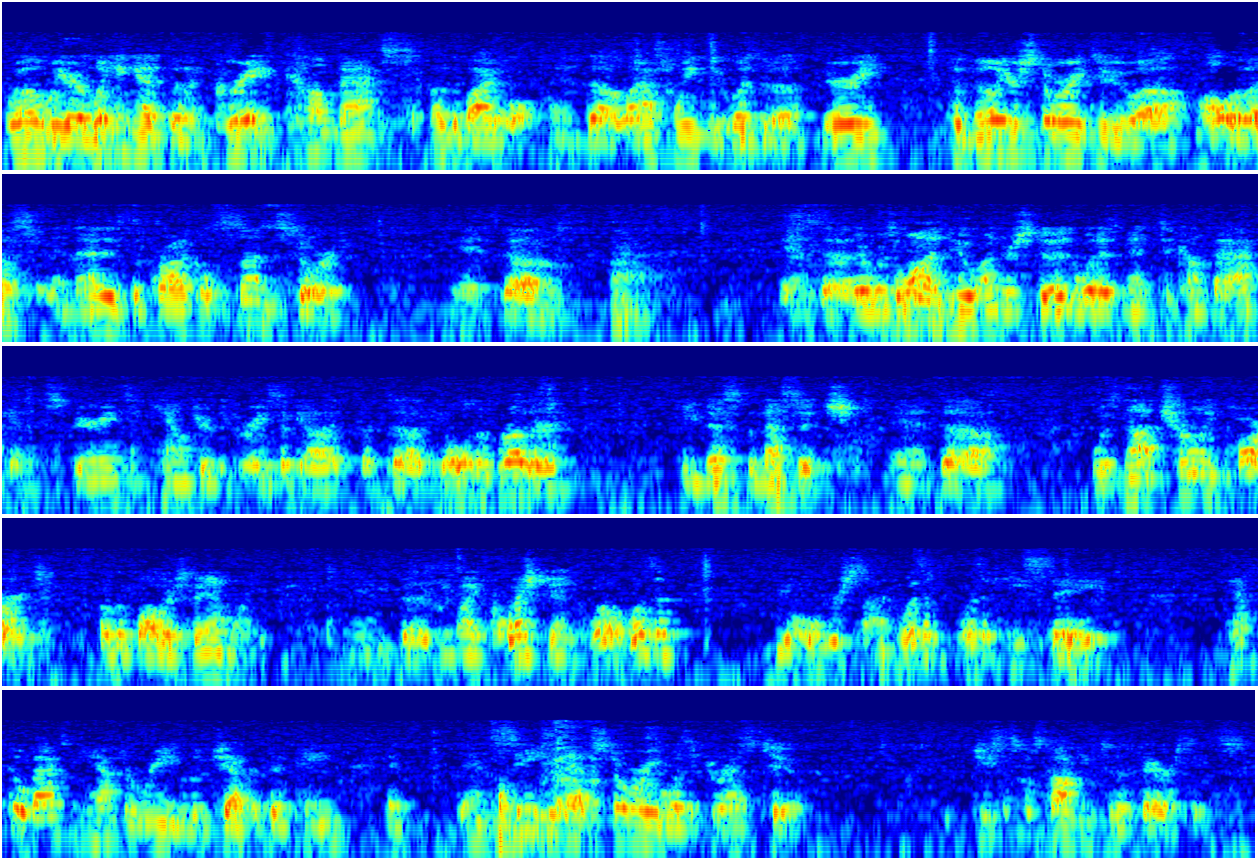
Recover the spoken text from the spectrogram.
Well, we are looking at the great comebacks of the Bible. And uh, last week we looked at a very familiar story to uh, all of us, and that is the prodigal son story. And um, and uh, there was one who understood what it meant to come back and experience, encounter the grace of God. But uh, the older brother, he missed the message and uh, was not truly part of the father's family. And uh, you might question, well, wasn't the older son, wasn't, wasn't he saved? You have to go back and you have to read Luke chapter 15 and, and see who that story was addressed to. Jesus was talking to the Pharisees.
